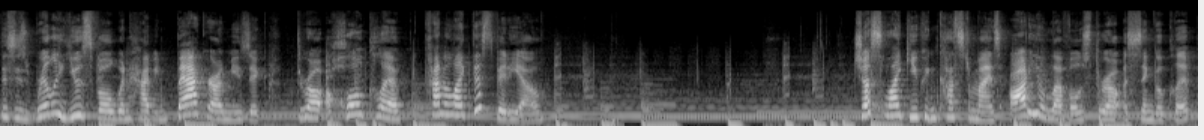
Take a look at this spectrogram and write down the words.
This is really useful when having background music throughout a whole clip, kind of like this video. Just like you can customize audio levels throughout a single clip,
